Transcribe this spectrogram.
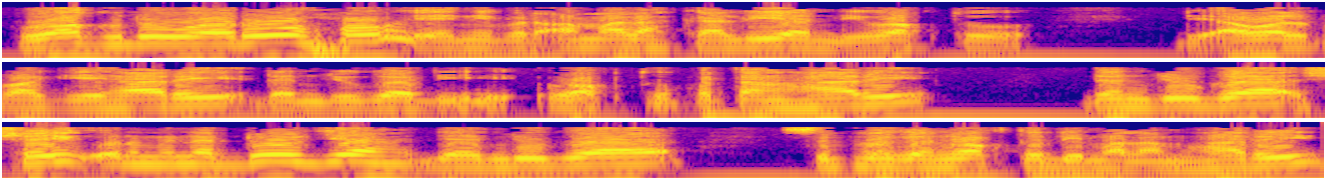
Waktu wa ruhu yakni beramalah kalian di waktu di awal pagi hari dan juga di waktu petang hari dan juga syai'un minad duljah. Dan juga sebagian waktu di malam hari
